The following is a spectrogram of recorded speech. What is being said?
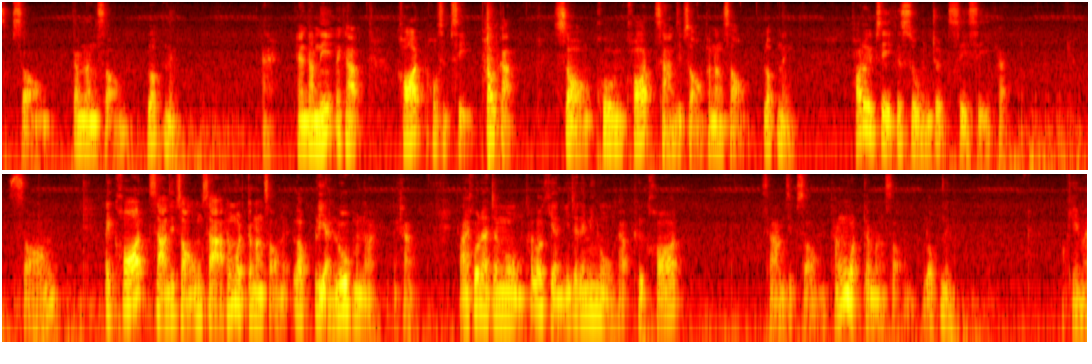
สิบสองกำลังสองลบหนึ่งแทนตามนี้นะครับคอสหกสิบสี่เท่ากับสองคูณคอสสามสิบสองกำลังสองลบหนึ่งคอสหกสิบสี่คือศูนย์จุดสี่สี่ครับสอง ไอ้ cos 32 องศาทั้งหมดกำลัง2เนี่ยเราเปลี่ยนรูปมันหน่อยนะครับหลายคนอาจจะงง ถ้าเราเขียนอย่างนี้จะได้ไม่งงครับ คือ cos 32 ทั้งหมดกำลัง2ลบ1โอเคไหม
